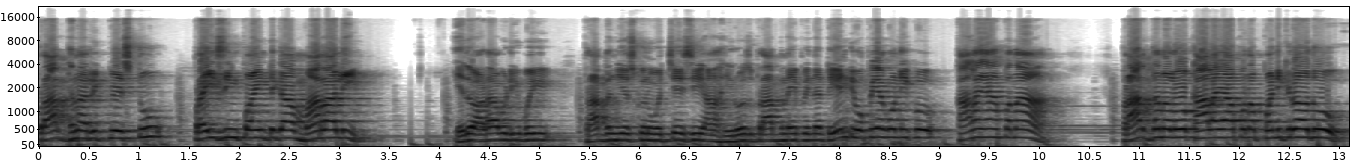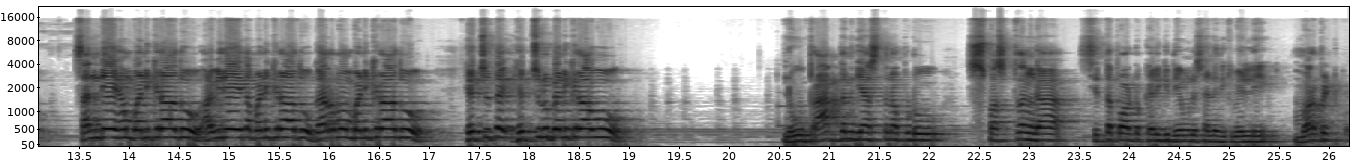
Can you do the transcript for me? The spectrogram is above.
ప్రార్థన రిక్వెస్టు ప్రైజింగ్ పాయింట్గా మారాలి. ఏదో అడావుడికి పోయి ప్రార్థన చేసుకుని వచ్చేసి ఆ ఈరోజు ప్రార్థన అయిపోయిందంటే ఏంటి ఉపయోగం నీకు? కాలయాపన. ప్రార్థనలో కాలయాపన పనికిరాదు. సందేహం పనికిరాదు అవిధేయత పనికిరాదు గర్వం పనికిరాదు హెచ్చుత హెచ్చులు పనికిరావు. నువ్వు ప్రార్థన చేస్తున్నప్పుడు స్పష్టంగా సిద్ధపాటు కలిగి దేవుని సన్నిధికి వెళ్ళి మొరపెట్టుకో.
